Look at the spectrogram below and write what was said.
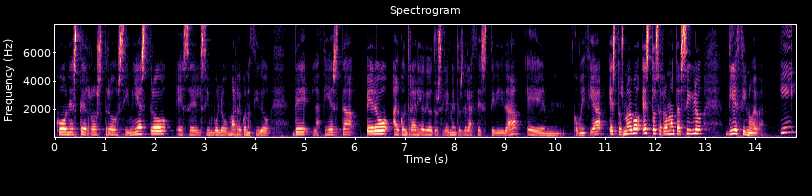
con este rostro siniestro, es el símbolo más reconocido de la fiesta, pero al contrario de otros elementos de la festividad, em, como decía, esto es nuevo, esto se remonta al siglo XIX. Y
